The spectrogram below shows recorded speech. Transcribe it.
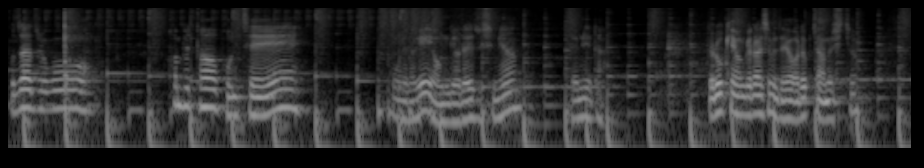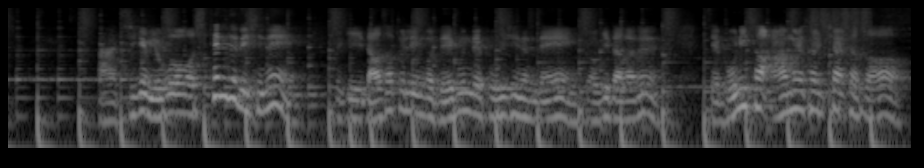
꽂아주고 컴퓨터 본체에 동일하게 연결해 주시면 됩니다. 이렇게 연결하시면 돼요. 어렵지 않으시죠? 아, 지금 요거 스탠드 대신에 여기 나사 뚫린 거네 군데 보이시는데 여기다가는 이제 모니터 암을 설치하셔서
